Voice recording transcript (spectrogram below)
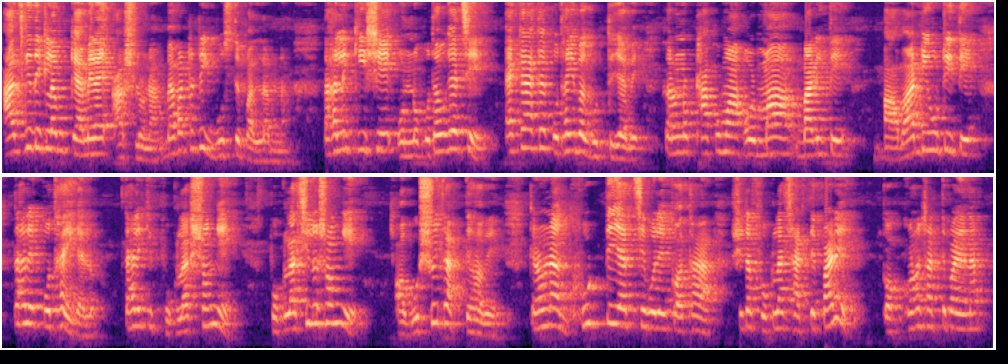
আজকে দেখলাম ক্যামেরায় আসলো না। ব্যাপারটা ঠিক বুঝতে পারলাম না। তাহলে কি সে অন্য কোথাও গেছে? একা একা কোথায় বা ঘুরতে যাবে? কারণ ওর ঠাকুমা, ওর মা বাড়িতে, বাবা ডিউটিতে, তাহলে কোথায় গেল? তাহলে কি ফোকলার সঙ্গে? ফোকলা ছিল সঙ্গে? অবশ্যই থাকতে হবে। কেননা ঘুরতে যাচ্ছে বলে কথা, সেটা ফোকলা ছাড়তে পারে? কখনো ছাড়তে পারে না।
